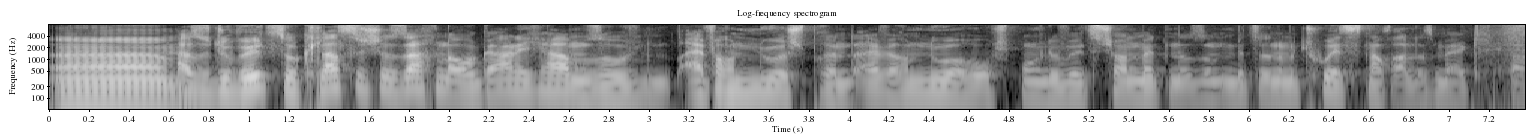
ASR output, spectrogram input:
Ähm, Also du willst so klassische Sachen auch gar nicht haben, so einfach nur Sprint, einfach nur Hochsprung. Du willst schon mit, so, mit so einem Twist noch alles mehr klar.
